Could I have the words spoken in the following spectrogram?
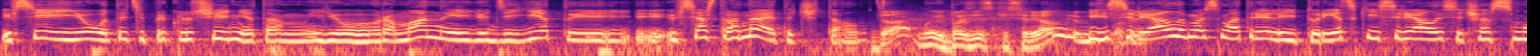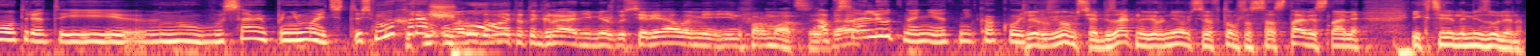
и все ее вот эти приключения, там, ее романы, ее диеты, и вся страна это читала. Да, мы бразильские сериалы любим И смотреть. сериалы мы смотрели, и турецкие сериалы сейчас смотрят, и, ну, вы сами понимаете, то есть мы то хорошо... У народа нет этой грани между сериалами и информацией, Абсолютно да? нет никакой. Прервемся, обязательно вернемся в том же составе с нами Екатерина Мизулина.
